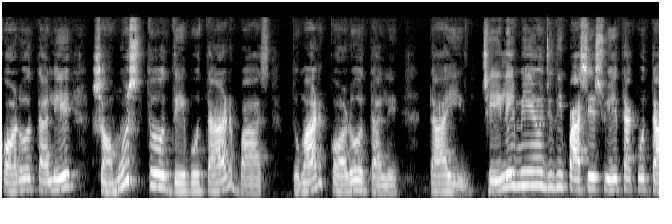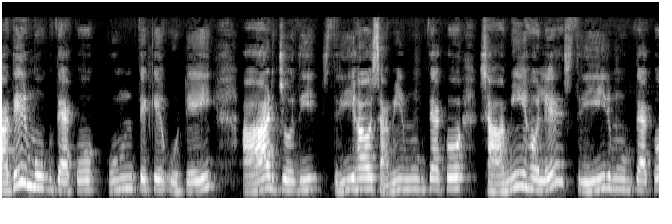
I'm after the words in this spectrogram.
করতালে সমস্ত দেবতার বাস তোমার করতালে। তাই ছেলে মেয়েও যদি পাশে শুয়ে থাকো, তাদের মুখ দেখো, ঘুম থেকে উঠেই আর যদি স্ত্রী হও, স্বামীর মুখ দেখো। স্বামী হলে স্ত্রীর মুখ দেখো,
